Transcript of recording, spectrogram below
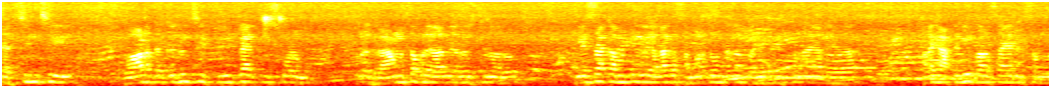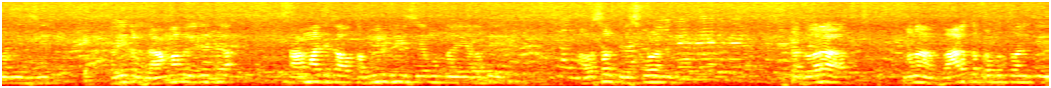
చర్చించి వాళ్ళ దగ్గర నుంచి ఫీడ్బ్యాక్ తీసుకోవడం ఇప్పుడు గ్రామ సభలు ఎలా నిర్వహిస్తున్నారు కేసా కమిటీలు ఎలాగ సమర్థవంతంగా పనిచేస్తున్నాయా లేదా అలాగే అటవీ వ్యవసాయానికి సంబంధించి అలాగే ఇక్కడ గ్రామాల్లో ఏదైతే సామాజిక కమ్యూనిటీస్ ఏమున్నాయి అనేది అవసరాలు తెలుసుకోవడానికి తద్వారా మన భారత ప్రభుత్వానికి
